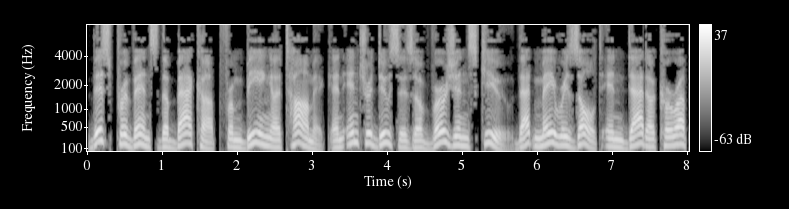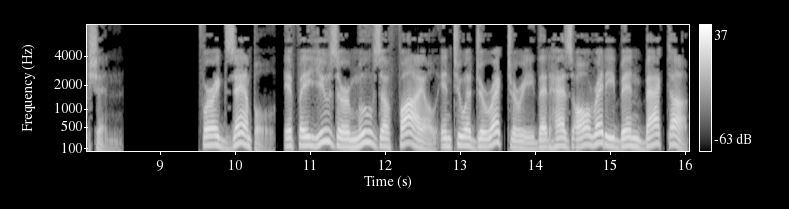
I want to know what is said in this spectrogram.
This prevents the backup from being atomic and introduces a version skew that may result in data corruption. For example, if a user moves a file into a directory that has already been backed up,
